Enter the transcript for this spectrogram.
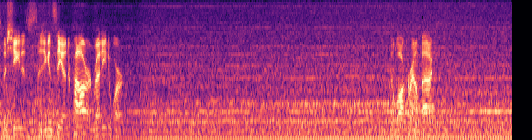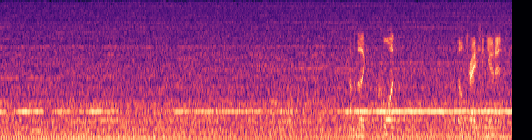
This machine is, as you can see, under power and ready to work. Gonna walk around back. Some of the coolant filtration unit.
